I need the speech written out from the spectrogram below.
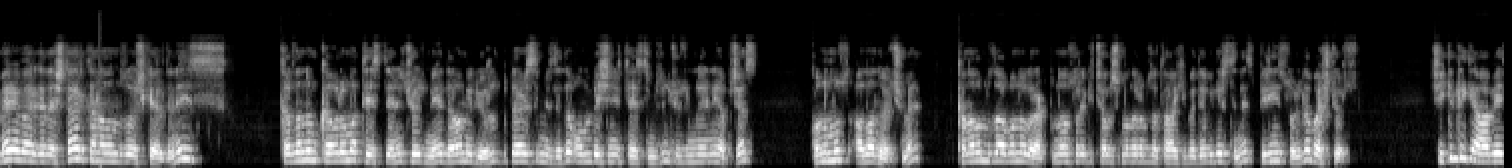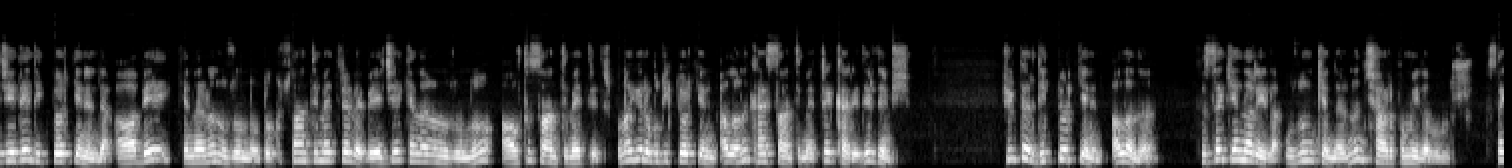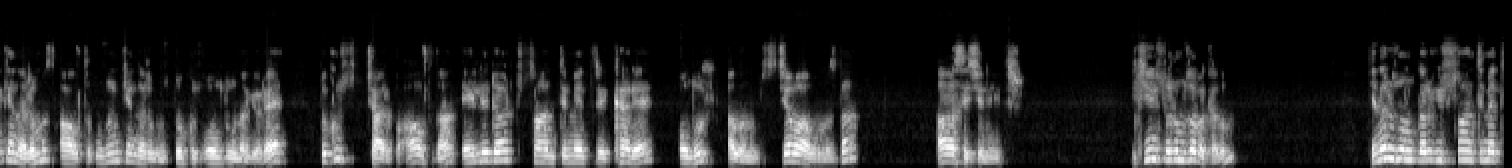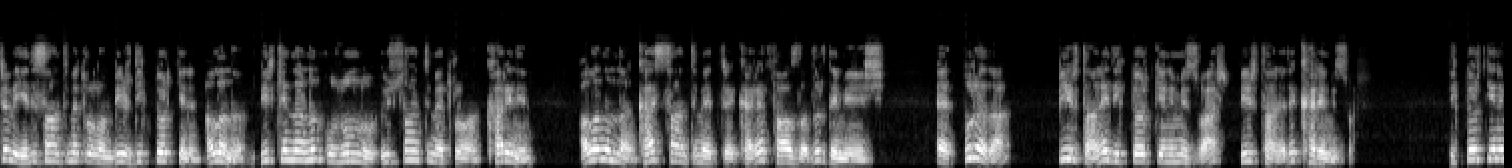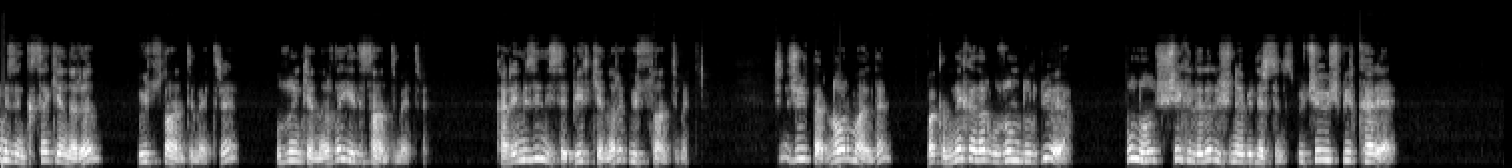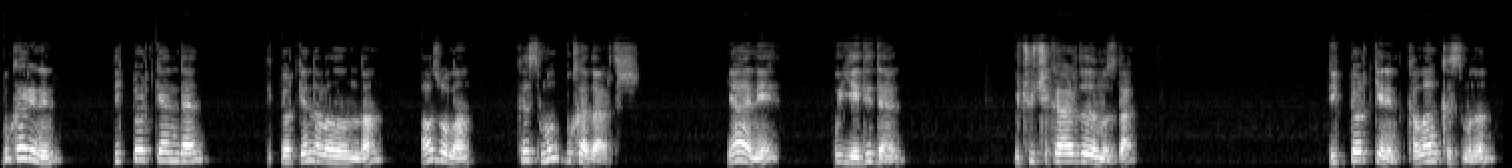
Merhaba arkadaşlar, kanalımıza hoş geldiniz. Kazanım kavrama testlerini çözmeye devam ediyoruz. Bu dersimizde de 15. testimizin çözümlerini yapacağız. Konumuz alan ölçme. Kanalımıza abone olarak bundan sonraki çalışmalarımızı takip edebilirsiniz. Birinci soruyla başlıyoruz. Şekildeki ABCD dikdörtgeninde AB kenarının uzunluğu 9 cm ve BC kenarının uzunluğu 6 cm'dir. Buna göre bu dikdörtgenin alanı kaç santimetre karedir demiş. Çocuklar dikdörtgenin alanı kısa kenarıyla uzun kenarının çarpımıyla bulunur. Kısa kenarımız 6, uzun kenarımız 9 olduğuna göre 9 çarpı 6'dan 54 santimetre kare olur alanımız. Cevabımız da A seçeneğidir. İkinci sorumuza bakalım. Kenar uzunlukları 3 cm ve 7 cm olan bir dikdörtgenin alanı bir kenarının uzunluğu 3 cm olan karenin alanından kaç santimetre kare fazladır demiş. Evet burada bir tane dikdörtgenimiz var, bir tane de karemiz var. Dikdörtgenimizin kısa kenarı 3 cm, uzun kenarı da 7 cm. Karemizin ise bir kenarı 3 cm. Şimdi çocuklar normalde bakın ne kadar uzundur diyor ya. Bunu şu şekilde de düşünebilirsiniz. 3'e 3 bir kare. Bu karenin dikdörtgenden, dikdörtgenin alanından az olan kısmı bu kadardır. Yani bu 7'den 3'ü çıkardığımızda dikdörtgenin kalan kısmının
